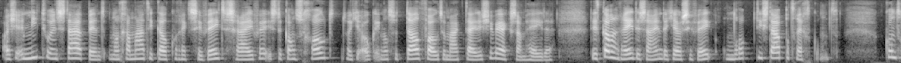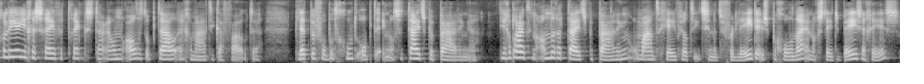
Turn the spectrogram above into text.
Als je er niet toe in staat bent om een grammaticaal correct cv te schrijven, is de kans groot dat je ook Engelse taalfouten maakt tijdens je werkzaamheden. Dit kan een reden zijn dat jouw cv onderop die stapel terechtkomt. Controleer je geschreven tekst daarom altijd op taal- en grammatica-fouten. Let bijvoorbeeld goed op de Engelse tijdsbepalingen. Je gebruikt een andere tijdsbepaling om aan te geven dat iets in het verleden is begonnen en nog steeds bezig is,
